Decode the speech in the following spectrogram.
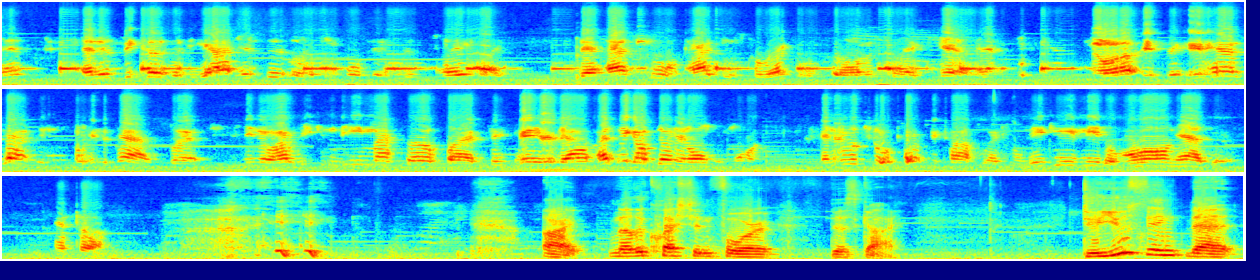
And. It's because of the addresses or the people didn't display like their actual address correctly. So it's like, yeah, man. No, it, it has happened in the past, but you know, I reconvened myself. I figured it out. I think I've done it only once, and it was to a apartment complex when they gave me the wrong address and stuff. All right, another question for this guy. Do you think that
